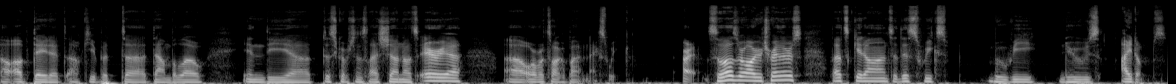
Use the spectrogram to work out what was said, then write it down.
I'll update it. I'll keep it uh, down below in the uh, description slash show notes area, uh, or we'll talk about it next week. All right, so those are all your trailers. Let's get on to this week's movie news items.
